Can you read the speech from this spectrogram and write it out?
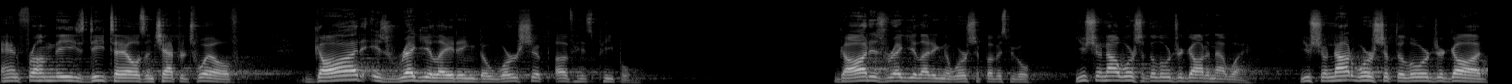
and from these details in chapter 12? God is regulating the worship of his people. God is regulating the worship of his people. You shall not worship the Lord your God in that way. You shall not worship the Lord your God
